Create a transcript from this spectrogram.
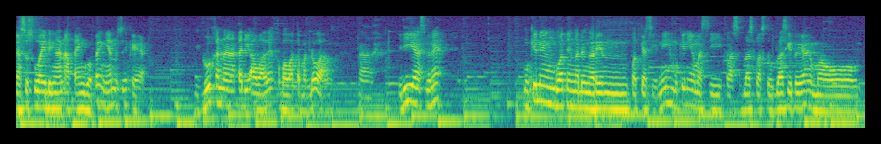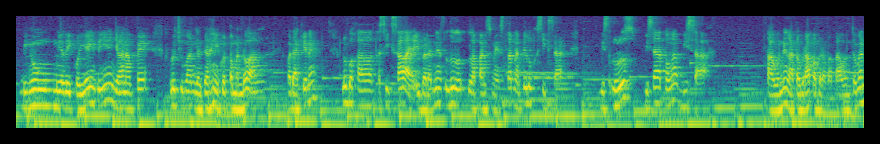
nggak sesuai dengan apa yang gue pengen. Maksudnya kayak gue kena tadi awalnya ke bawah teman doang. Nah jadi ya sebenarnya mungkin yang buat yang ngedengerin podcast ini mungkin yang masih kelas 11 kelas 12 gitu ya mau bingung milih kuliah intinya jangan sampai lu cuma gara-gara ngikut temen doang pada akhirnya lu bakal kesiksa lah ya. ibaratnya lu 8 semester nanti lu kesiksa bisa lulus bisa atau nggak bisa tahunnya nggak tahu berapa berapa tahun cuman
